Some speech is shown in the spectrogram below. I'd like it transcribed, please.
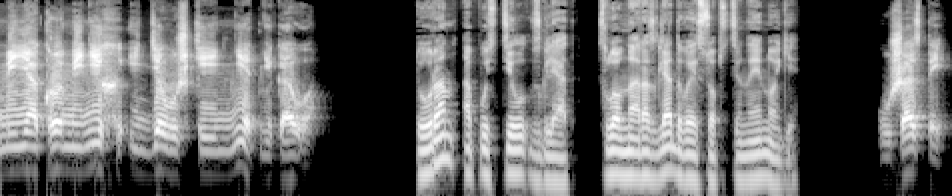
меня кроме них и девушки нет никого. Туран опустил взгляд, словно разглядывая собственные ноги. Ушастый,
